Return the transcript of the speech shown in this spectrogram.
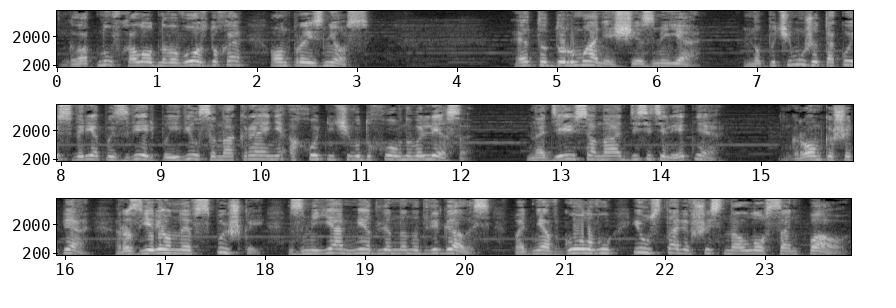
Глотнув холодного воздуха, он произнес «Это дурманящая змея. Но почему же такой свирепый зверь появился на окраине охотничьего духовного леса? Надеюсь, она десятилетняя?» Громко шипя, разъяренная вспышкой, змея медленно надвигалась, подняв голову и уставившись на Ло Саньпао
